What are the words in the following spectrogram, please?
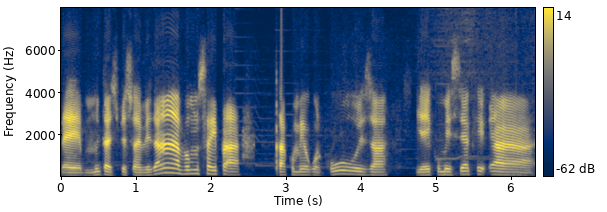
É, muitas pessoas dizem, ah, vamos sair para para comer alguma coisa. E aí comecei a, a,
